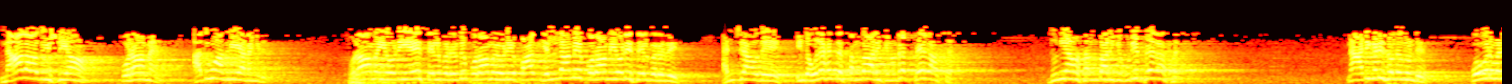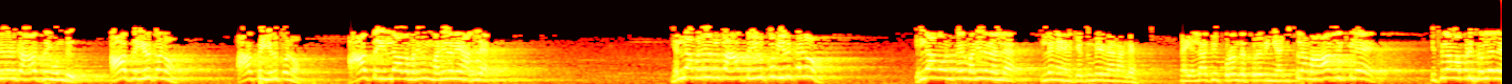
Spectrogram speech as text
நாலாவது விஷயம் பொறாமை. அதுவும் அதுலேயே அடங்கிடுது பொறாமையோடையே செயல்படுறது பொறாமையோடைய பா- எல்லாமே பொறாமையோடயே செயல்படுறது. அஞ்சாவது இந்த உலகத்தை சம்பாதிக்கணுன்ற பேராசை. துனியாவை சம்பாதிக்கக்கூடிய பேராசை. நான் அடிக்கடி சொல்றது உண்டு ஒவ்வொரு மனிதனுக்கு ஆசை உண்டு. ஆசை இருக்கணும். ஆசை இருக்கணும். ஆசை இல்லாத மனிதன் மனிதனே அல்ல. எல்லா மனிதனுக்கும் ஆசை இருக்கும் இருக்கணும். இல்லாதவன் பேர் மனிதன் அல்ல. இல்லைங்க எனக்கு எதுவுமே வேணாங்க. நான் எல்லாத்தையும் துறந்த துறவிங்க. இஸ்லாம் ஆதரிக்கல. இஸ்லாம் அப்படி சொல்லல.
